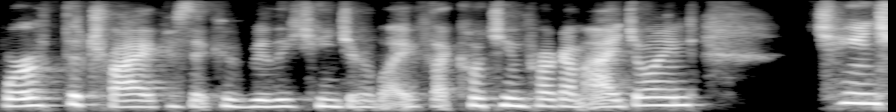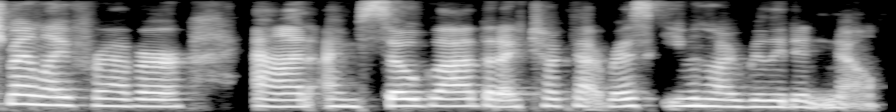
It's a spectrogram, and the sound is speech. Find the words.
worth the try because it could really change your life. That coaching program I joined changed my life forever. And I'm so glad that I took that risk, even though I really didn't know.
